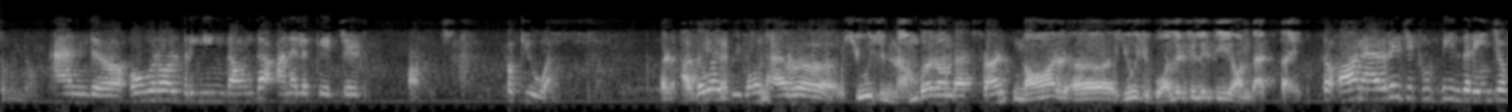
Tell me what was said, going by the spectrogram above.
and uh, overall bringing down the unallocated costs for Q1. But otherwise, we don't have a huge number on that front, nor a huge volatility on that side. So on average, it would be in the range of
